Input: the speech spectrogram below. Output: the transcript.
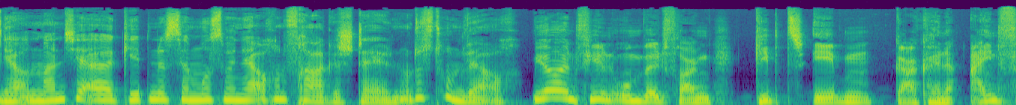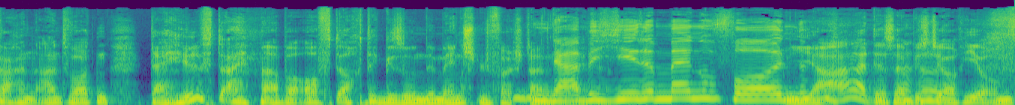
Ja, und manche Ergebnisse muss man ja auch in Frage stellen. Und das tun wir auch. Ja, in vielen Umweltfragen gibt es eben gar keine einfachen Antworten. Da hilft einem aber oft auch der gesunde Menschenverstand. Da habe ich jede Menge von. Ja, deshalb bist du auch hier, um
